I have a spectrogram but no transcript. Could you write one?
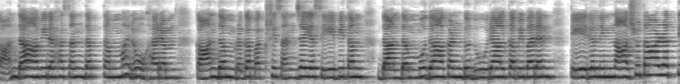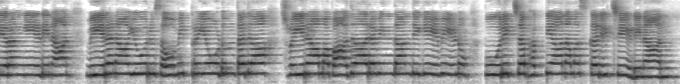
കാന്താവിരഹസന്തപ്തം മനോഹരം. കാന്തം മൃഗപക്ഷി സഞ്ജയ സേവിതം. ദാന്തം മുദാ കണ്ടു ദൂരാൽ കപിവരൻ. തേരിൽ നിന്നാശു താഴത്തിറങ്ങിയിടിനാൻ. വീരനായൊരു സൗമിത്രയോടും തഥാ. ശ്രീരാമപാദാരവിന്ദാന്തികെ വീണു. പൂരിച്ച ഭക്ത്യാ നമസ്കരിച്ചിടിനാൻ.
